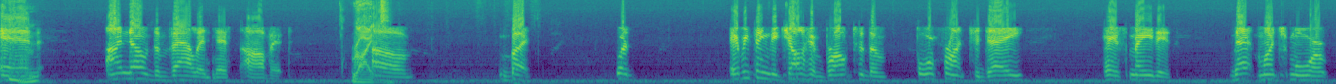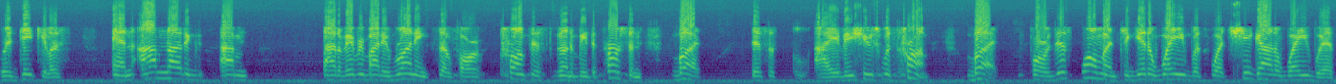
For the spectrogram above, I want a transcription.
and mm-hmm. I know the validness of it. Right. Um, but everything that y'all have brought to the forefront today has made it that much more ridiculous. And I'm not, I'm out of everybody running so far, Trump is going to be the person. But this is, I have issues with Trump. But for this woman to get away with what she got away with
